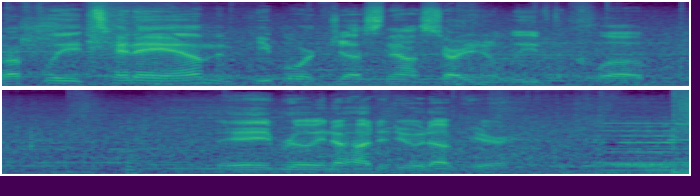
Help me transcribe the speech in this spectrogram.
roughly 10 a.m. and people are just now starting to leave the club. They really know how to do it up here.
